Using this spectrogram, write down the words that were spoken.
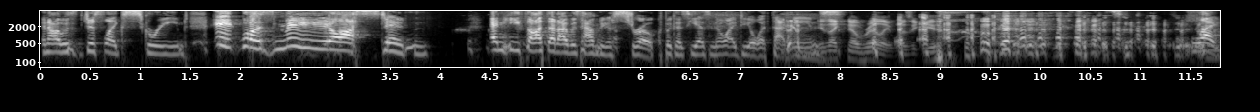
And I was just like screamed, It was me, Austin. And he thought that I was having a stroke because he has no idea what that means. He's like, no, really, was it you? like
